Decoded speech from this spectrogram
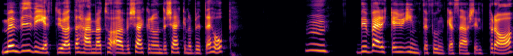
Men vi vet ju att det här med att ta över käken och underkäken och bita ihop, mm, det verkar ju inte funka särskilt bra.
